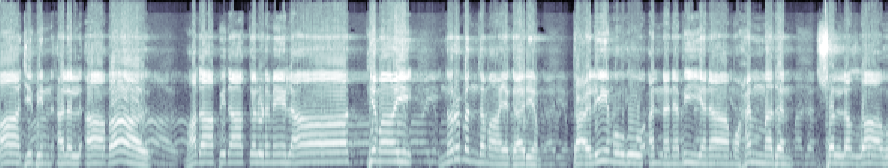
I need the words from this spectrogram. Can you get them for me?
വാജിബിൻ അലൽ മാതാപിതാക്കളുടെ മേൽ ആദ്യമായി നിർബന്ധമായ കാര്യം. തഅലീമുഹു അന്ന നബിയന മുഹമ്മദൻ സ്വല്ലല്ലാഹു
